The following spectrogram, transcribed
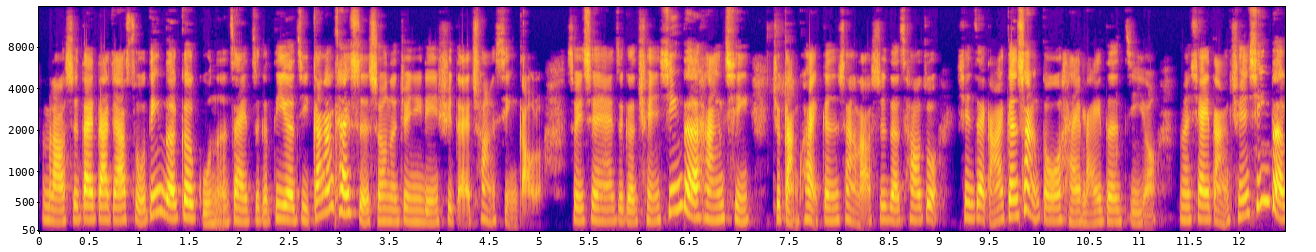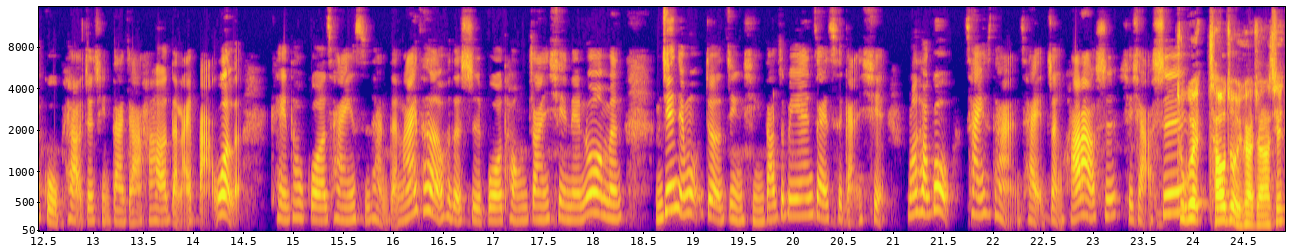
那么老师带大家锁定的个股呢，在这个第二季刚刚开始的时候呢，就已经连续在创新高了。所以现在这个全新的行情，就赶快跟上老师的操作，现在赶快跟上都还来得及哦。那么下一档全新的股票，就请大家好好的来把握了。可以透过蔡因斯坦的 Line 或者是拨通专线联络我们。我们今天节目就进行到这边，再次感谢摩投顾蔡因斯坦蔡振华老师。谢谢老师，祝各位操作愉快，赚到钱。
